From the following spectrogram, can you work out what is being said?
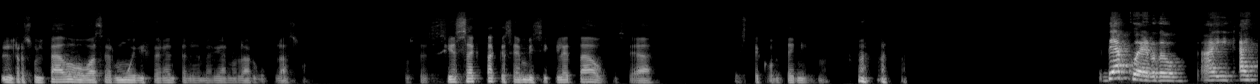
el resultado va a ser muy diferente en el mediano largo plazo. Entonces, si es secta, que sea en bicicleta o que sea este, con tenis, ¿no? De acuerdo, hay, hay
